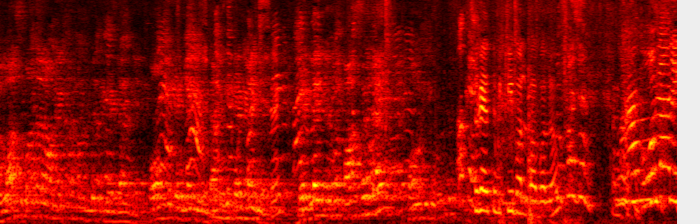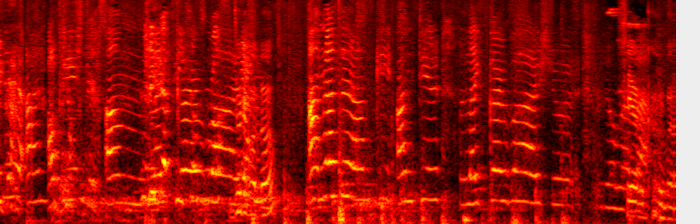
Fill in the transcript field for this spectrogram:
আল্লাহ সুবহানাহু অনেক সময় মানুষদেরকে ডেডলাইন দেন কম ডেডলাইন দেন তাদেরকে ডেডলাইন দেন ডেডলাইন যখন পাস হয়ে যায় তখন কিন্তু সুরে তুমি কি বলবা বলো? জোরে বলো। আমরা তো আমকি আন্টির লাইক করবা শেয়ার করবা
